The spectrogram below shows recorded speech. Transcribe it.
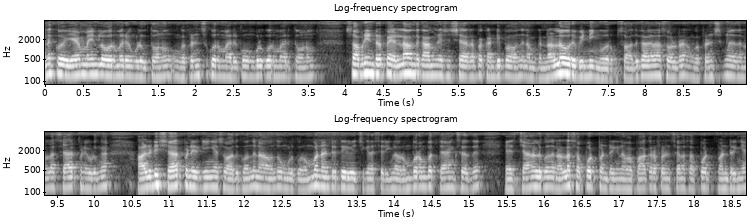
எனக்கு என் மைண்டில் ஒரு மாதிரி உங்களுக்கு தோணும். உங்கள் ஃப்ரெண்ட்ஸுக்கு ஒரு மாதிரி இருக்கும். உங்களுக்கு ஒரு மாதிரி தோணும். ஸோ அப்படின்றப்ப எல்லாம் அந்த காம்பினேஷன் ஷேர்றப்ப கண்டிப்பாக வந்து நமக்கு நல்ல ஒரு வின்னிங் வரும். ஸோ அதுக்காக தான் சொல்கிறேன் உங்கள் ஃப்ரெண்ட்ஸுக்குலாம் இதை நல்லா ஷேர் பண்ணி விடுங்க. ஆல்ரெடி ஷேர் பண்ணியிருக்கீங்க. ஸோ அதுக்கு வந்து நான் வந்து உங்களுக்கு ரொம்ப நன்றி தெரிவிச்சுக்கிறேன். சரிங்களா? ரொம்ப ரொம்ப தேங்க்ஸ் அது. என் சேனலுக்கு வந்து நல்லா சப்போர்ட் பண்ணுறீங்க நம்ம பார்க்குற ஃப்ரெண்ட்ஸ் எல்லாம் சப்போர்ட் பண்ணுறீங்க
